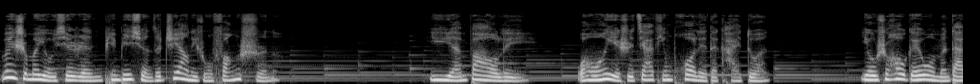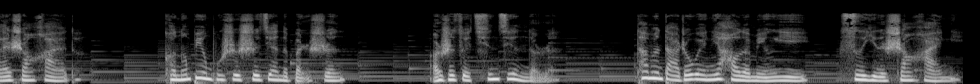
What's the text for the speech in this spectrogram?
为什么有些人偏偏选择这样的一种方式呢？语言暴力，往往也是家庭破裂的开端。有时候给我们带来伤害的，可能并不是事件的本身，而是最亲近的人，他们打着为你好的名义，肆意的伤害你。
